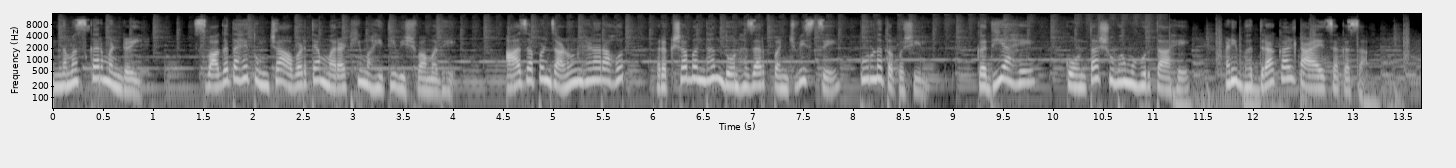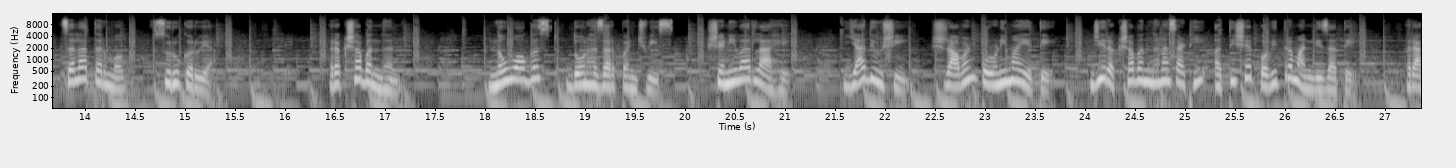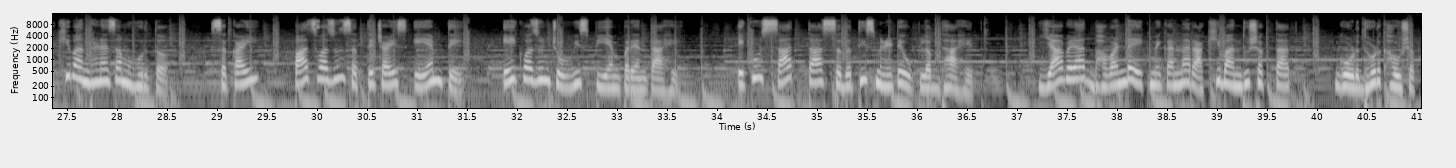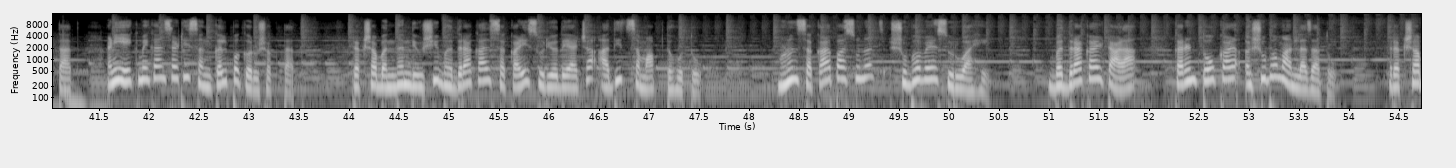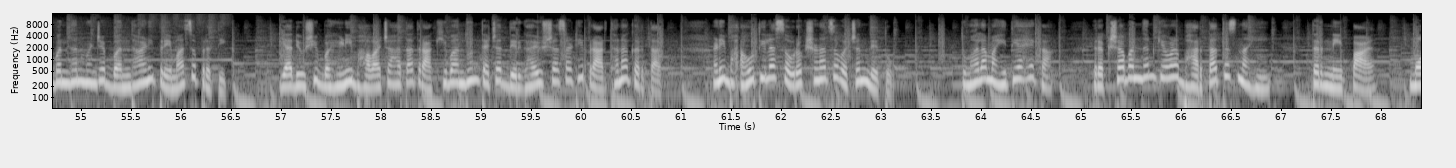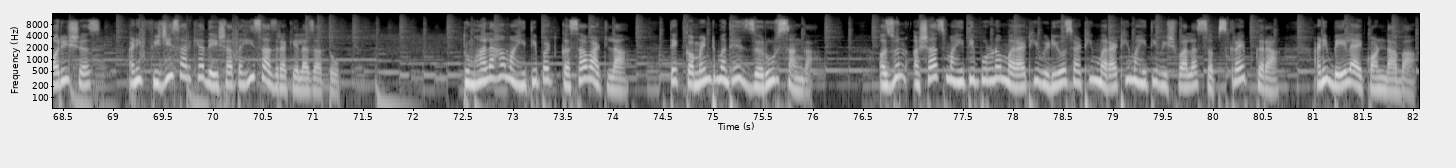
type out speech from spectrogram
नमस्कार मंडळी. स्वागत आहे तुमच्या आवडत्या मराठी माहिती विश्वामध्ये. आज आपण जाणून घेणार आहोत रक्षाबंधन दोन हजार पंचवीसचे पूर्ण तपशील. कधी आहे कोणता शुभ मुहूर्त आहे आणि भद्राकाल टाळायचा कसा? चला तर मग सुरू करूया. रक्षाबंधन. नऊ ऑगस्ट दोन हजार पंचवीस शनिवारला आहे. या दिवशी श्रावण पौर्णिमा येते जी रक्षाबंधनासाठी अतिशय पवित्र मानली जाते. राखी बांधण्याचा मुहूर्त सकाळी पाच वाजून सत्तेचाळीस ए एम ते एक वाजून चोवीस पी एमपर्यंत आहे. एकूण सात तास सदतीस मिनिटे उपलब्ध आहेत. या वेळात भावंड एकमेकांना राखी बांधू शकतात गोडधोड खाऊ शकतात आणि एकमेकांसाठी संकल्प करू शकतात. रक्षाबंधन दिवशी भद्राकाल सकाळी सूर्योदयाच्या आधीच समाप्त होतो. म्हणून सकाळपासूनच शुभ वेळ सुरू आहे. भद्राकाळ टाळा कारण तो काळ अशुभ मानला जातो. रक्षाबंधन म्हणजे बंध आणि प्रेमाचं प्रतीक. या दिवशी बहिणी भावाच्या हातात राखी बांधून त्याच्या दीर्घायुष्यासाठी प्रार्थना करतात आणि भाऊ तिला संरक्षणाचं वचन देतो. तुम्हाला माहिती आहे का? रक्षाबंधन केवळ भारतातच नाही तर नेपाळ मॉरिशस आणि फिजीसारख्या देशातही साजरा केला जातो. तुम्हाला हा माहितीपट कसा वाटला ते कमेंटमध्ये जरूर सांगा. अजून अशाच माहितीपूर्ण मराठी व्हिडिओसाठी मराठी माहिती विश्वाला सबस्क्राईब करा आणि बेल आयकॉन दाबा.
